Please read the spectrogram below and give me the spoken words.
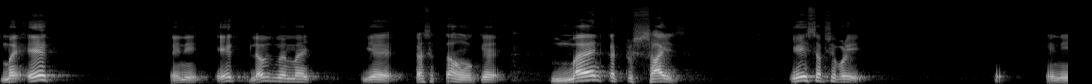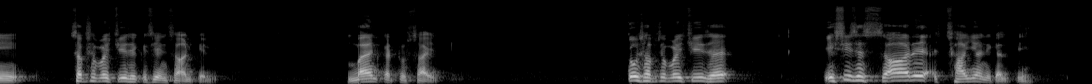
میں ایک یعنی ایک لفظ میں میں یہ کہہ سکتا ہوں کہ مین کٹ ٹو سائز یہی سب سے بڑی یعنی سب سے بڑی چیز ہے کسی انسان کے لیے۔ مین کٹ ٹو سائز کیوں سب سے بڑی چیز ہے؟ اسی سے سارے اچھائیاں نکلتی ہیں۔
